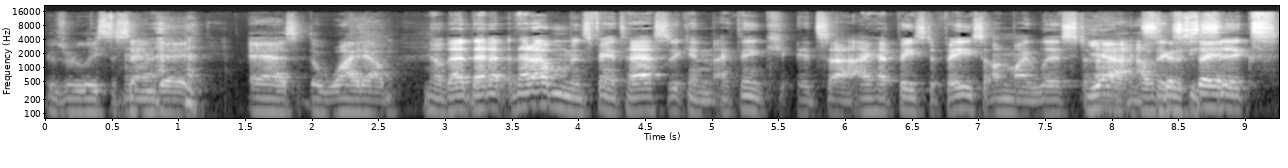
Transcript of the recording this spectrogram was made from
it was released the same day as the White Album. No, that that that album is fantastic, and I think it's. Uh, I had Face to Face on my list. Yeah, uh, in I was gonna say- '66,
